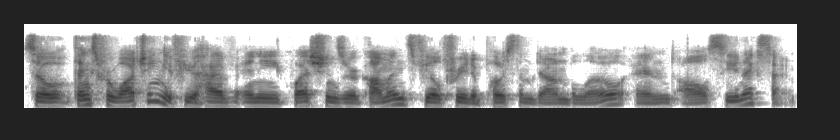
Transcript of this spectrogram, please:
So thanks for watching. If you have any questions or comments, feel free to post them down below and I'll see you next time.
